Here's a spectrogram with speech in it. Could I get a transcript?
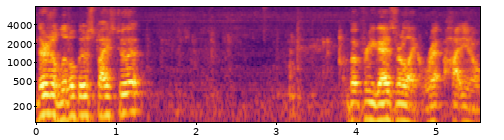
There's a little bit of spice to it, but for you guys that are like re- hot, you know,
